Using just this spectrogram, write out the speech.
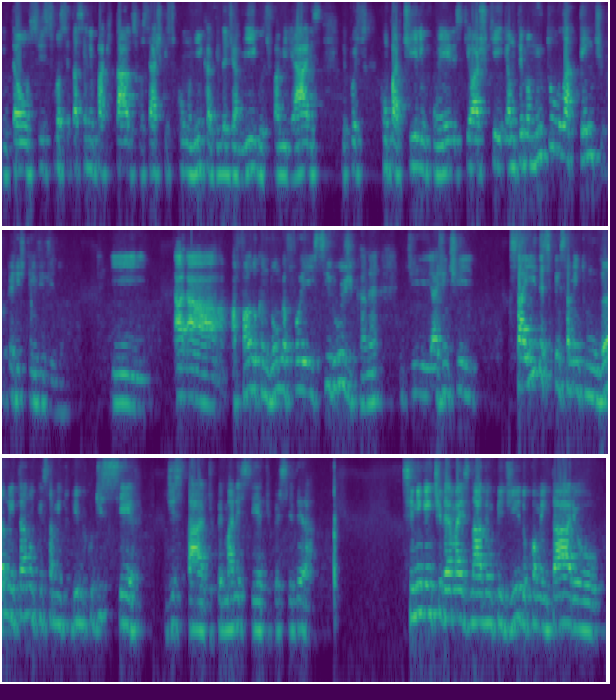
Então, se, se você está sendo impactado, se você acha que isso comunica a vida de amigos, de familiares, depois compartilhem com eles, que eu acho que é um tema muito latente para o que a gente tem vivido. E a, a, a fala do Candonga foi cirúrgica, né? De a gente sair desse pensamento mundano e entrar num pensamento bíblico de ser, de estar, de permanecer, de perseverar. Se ninguém tiver mais nada, um pedido, comentário,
